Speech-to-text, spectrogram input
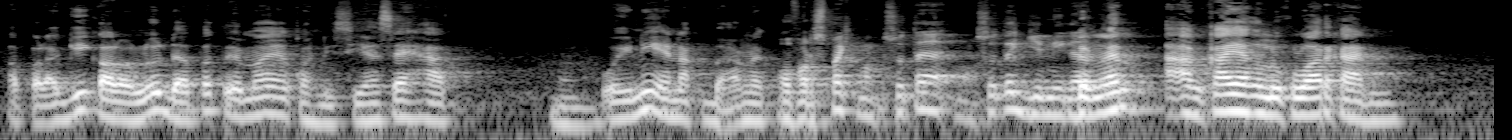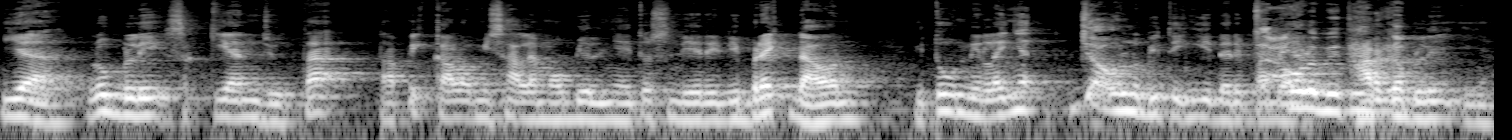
Apalagi kalau lu dapat memang yang kondisinya sehat. Hmm. Wah ini enak banget. overspec maksudnya maksudnya gini kan. Dengan angka yang lu keluarkan. Iya, lu beli sekian juta, tapi kalau misalnya mobilnya itu sendiri di breakdown, itu nilainya jauh lebih tinggi daripada Jauh lebih tinggi. harga belinya.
